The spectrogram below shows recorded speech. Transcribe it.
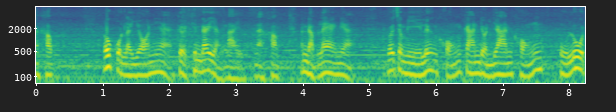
นะครับโรคกรดไหลย้อนเนี่ยเกิดขึ้นได้อย่างไรนะครับ อันดับแรกเนี่ย ก็จะมีเรื่องของการหย่อนยานของหูรูด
